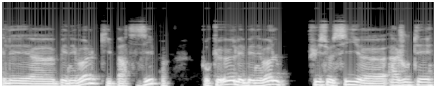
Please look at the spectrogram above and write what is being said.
les euh, bénévoles qui participent, pour que eux, les bénévoles, puissent aussi euh, ajouter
